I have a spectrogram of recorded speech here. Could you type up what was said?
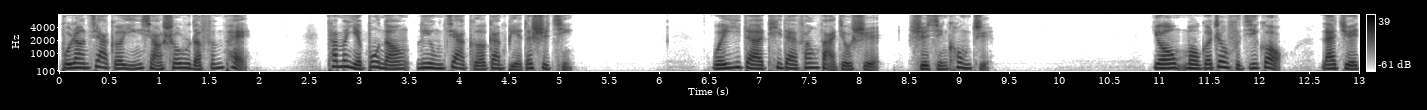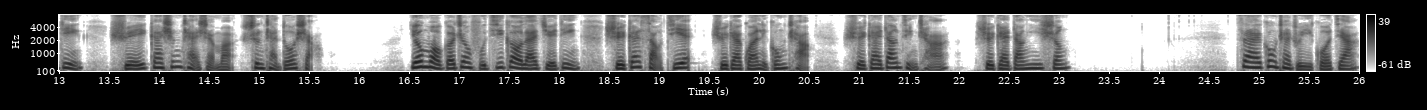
不让价格影响收入的分配，他们也不能利用价格干别的事情。唯一的替代方法就是实行控制，由某个政府机构来决定谁该生产什么、生产多少；由某个政府机构来决定谁该扫街、谁该管理工厂、谁该当警察、谁该当医生。在共产主义国家，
